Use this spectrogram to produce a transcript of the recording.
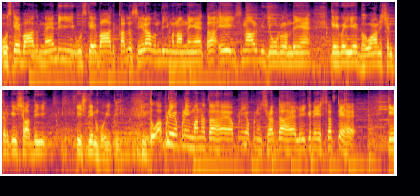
ਉਸਕੇ ਬਾਅਦ ਮਹਿੰਦੀ ਉਸਕੇ ਬਾਅਦ ਕੱਲ ਸੇਰਾਬੰਦੀ ਮਨਾਉਂਦੇ ਹੈ ਤਾਂ ਇਹ ਇਸ ਨਾਲ ਵੀ ਜੋੜ ਲੈਂਦੇ ਹੈ ਕਿ ਭਈ ਇਹ ਭਗਵਾਨ ਸ਼ੰਕਰ की शादी इस दिन हुई थी जी। तो अपनी अपनी मान्यता है अपनी अपनी श्रद्धा है लेकिन ये सत्य है कि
